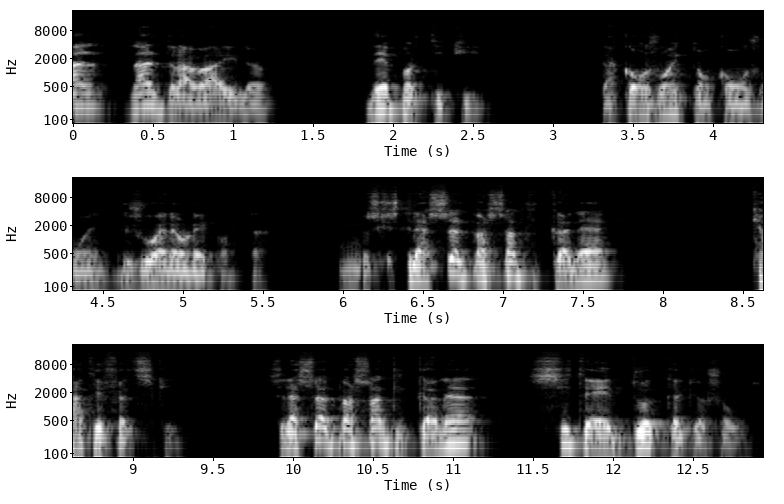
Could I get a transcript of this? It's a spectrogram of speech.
euh, dans le travail, là, n'importe qui, ta conjointe, ton conjoint, joue un rôle important. Mm. Parce que c'est la seule personne qui te connaît quand tu es fatigué. C'est la seule personne qui te connaît si tu as un doute de quelque chose.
